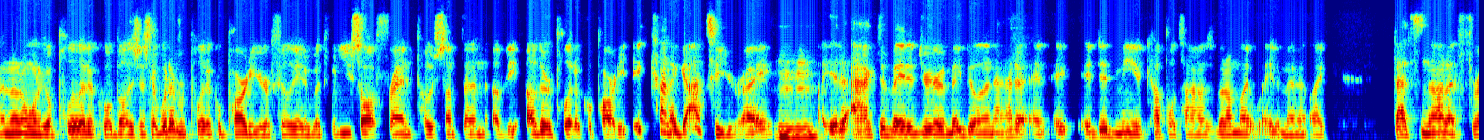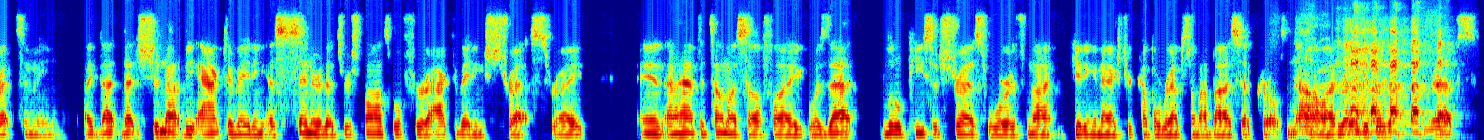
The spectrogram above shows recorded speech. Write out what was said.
and I don't want to go political, but let's just say whatever political party you're affiliated with, when you saw a friend post something of the other political party, it kind of got to you, right? Mm-hmm. It activated your amygdala, and I had a, and it, it did me a couple times, but I'm like, wait a minute, like that's not a threat to me. Like that, that should not be activating a center that's responsible for activating stress, right? And, and I have to tell myself, like, was that little piece of stress worth not getting an extra couple reps on my bicep curls? No, I'd rather get those reps.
